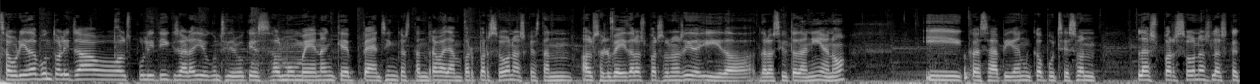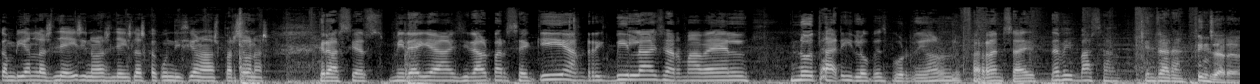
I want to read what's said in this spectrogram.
s'hauria de puntualitzar o els polítics ara jo considero que és el moment en què pensin que estan treballant per persones, que estan al servei de les persones i de, i de, de la ciutadania, no? I que sàpiguen que potser són les persones les que canvien les lleis i no les lleis les que condicionen les persones. Gràcies, Mireia Giral, per ser aquí, Enric Vila, Germà Bel, Notari López Borniol, Ferran Saez, David Bassa. Fins ara. Fins ara.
